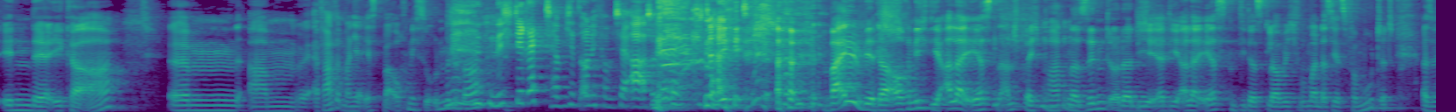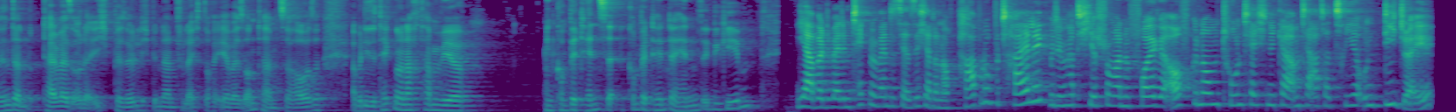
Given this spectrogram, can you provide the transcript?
in der EKA. Ähm, ähm, erwartet man ja erstmal auch nicht so unmittelbar. nicht direkt, habe ich jetzt auch nicht vom Theater direkt weil wir da auch nicht die allerersten Ansprechpartner sind oder die, äh, die allerersten, die das, glaube ich, wo man das jetzt vermutet. Also wir sind dann teilweise, oder ich persönlich bin dann vielleicht doch eher bei Sondheim zu Hause. Aber diese Techno-Nacht haben wir in kompetente Hände gegeben. Ja, aber bei dem Techno-Event ist ja sicher dann auch Pablo beteiligt. Mit dem hatte ich hier schon mal eine Folge aufgenommen. Tontechniker am Theater Trier und DJ.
